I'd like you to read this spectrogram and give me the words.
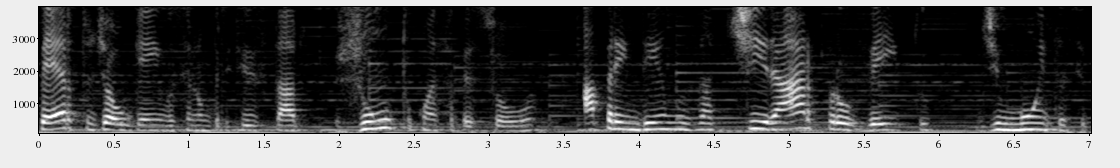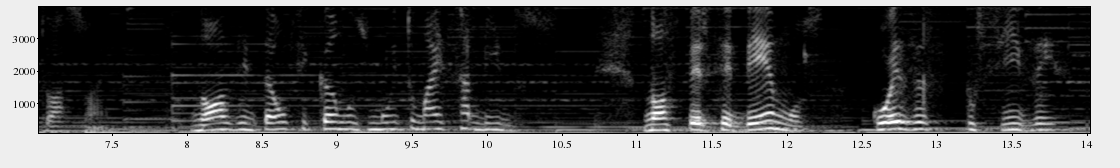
perto de alguém você não precisa estar junto com essa pessoa, aprendemos a tirar proveito de muitas situações. Nós então ficamos muito mais sabidos. Nós percebemos coisas possíveis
